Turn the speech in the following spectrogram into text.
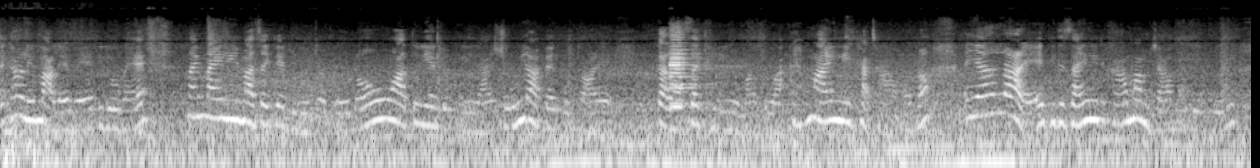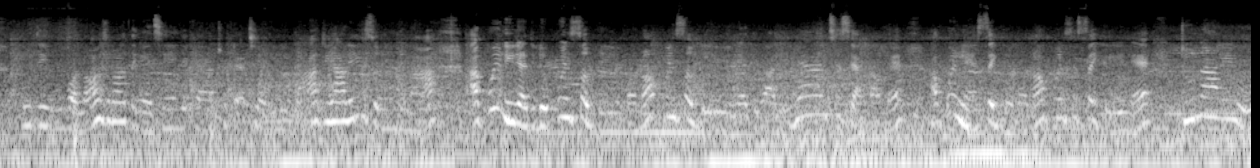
တစ်ခါလေးမှလည်းပဲဒီလိုပဲမှိုင်းမှိုင်းလေးမှစိတ်တဲ့လူတွေတော့ကိုလုံးဝသူ့ရဲ့ look လေးကရိုးရာဘက်ကိုသွားတဲ့ color set ကလေးကိုမှသူကအမှိုင်းလေးခတ်ထားအောင်ပေါ့နော်အရန်လာတယ်ဒီ design လေးတစ်ခါမှမကြောက်ဘူးဒီဘူးဘူးဒီဘူးပေါ့နော်ကျွန်တော်တကယ်ချင်းရက်ကထွက်တဲ့အထည်လေးပါဒီဟာလေးဆိုရင်ဒီမှာအပွင့်လေးတဲ့ဒီလိုပွင့်ဆုပ်လေးပေါ့နော်ပွင့်ဆုပ်လေးတွေလည်းဒီပါလေးညမ်းချစ်စရာကောင်းတယ်အပွင့်လင်းစိတ်ကိုပေါ့နော်ပွင့်စစ်စိတ်ကလေးနဲ့ဒူးနာလေးကို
